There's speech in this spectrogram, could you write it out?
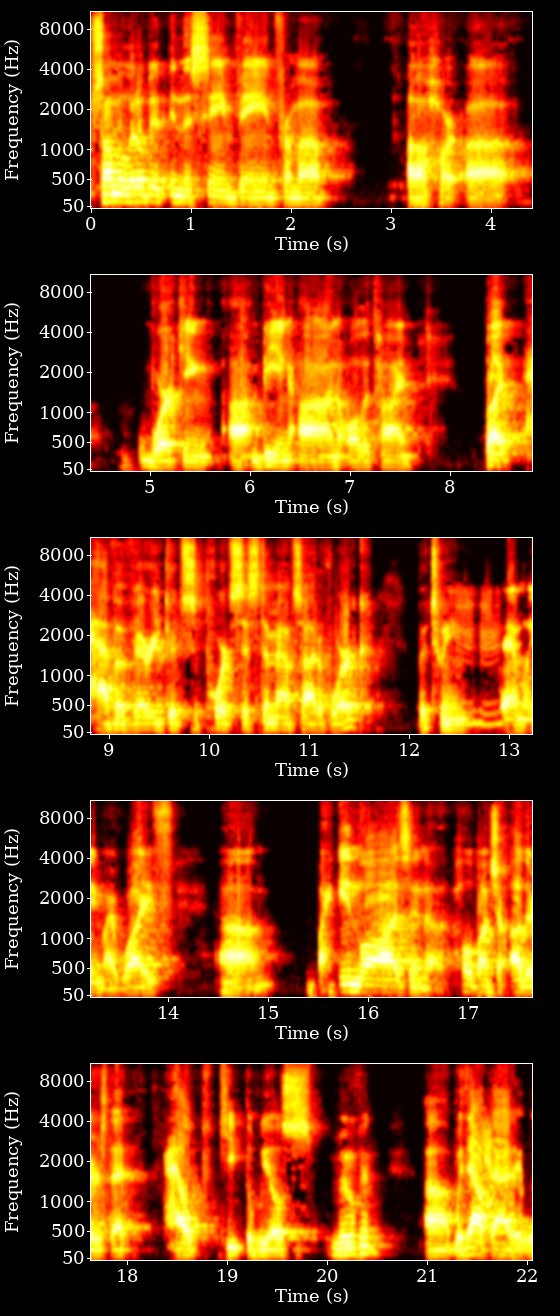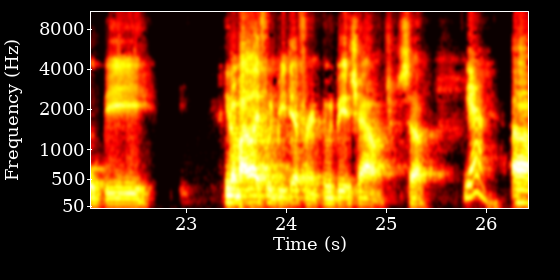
so I'm a little bit in the same vein from a a heart, uh, working, uh, being on all the time but have a very good support system outside of work between mm-hmm. family, my wife, um, my in laws, and a whole bunch of others that help keep the wheels moving. Uh, without yeah. that, it would be, you know, my life would be different. It would be a challenge. So, yeah. Uh,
